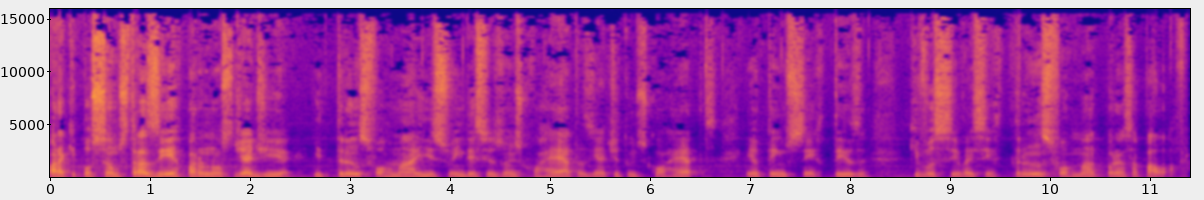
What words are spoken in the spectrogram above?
para que possamos trazer para o nosso dia a dia e transformar isso em decisões corretas, em atitudes corretas eu tenho certeza que você vai ser transformado por essa palavra.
